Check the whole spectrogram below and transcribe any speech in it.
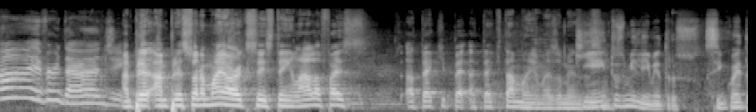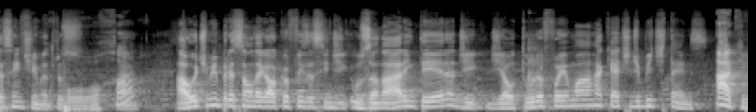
Ah, é verdade. A, impre- a impressora maior que vocês têm lá, ela faz até que, até que tamanho, mais ou menos? assim? 500 milímetros, 50 centímetros. Porra. É. A última impressão legal que eu fiz assim, de- usando a área inteira de, de altura, foi uma raquete de beach tênis. Ah, que,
